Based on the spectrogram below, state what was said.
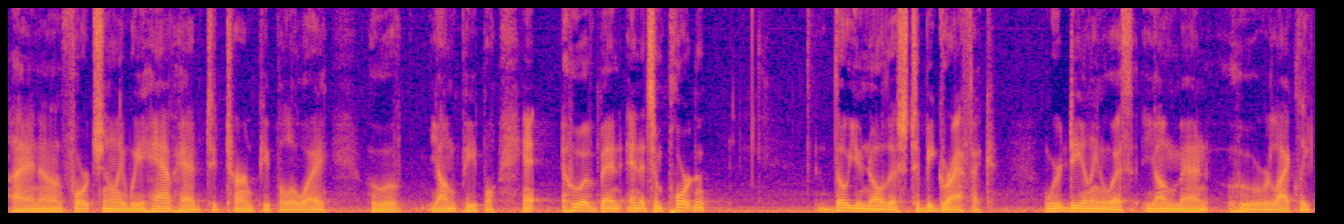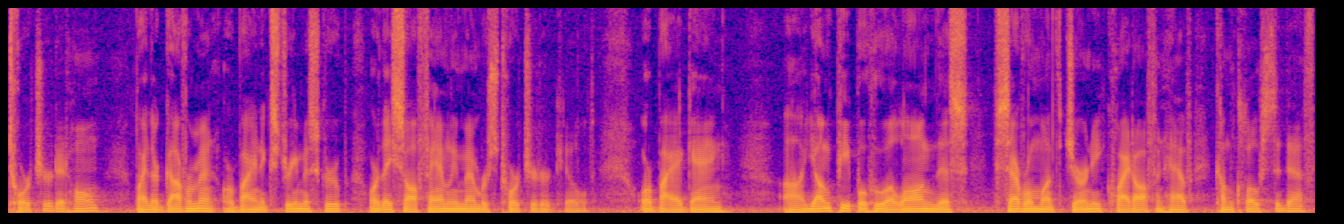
and unfortunately, we have had to turn people away who have young people and who have been. And it's important, though you know this, to be graphic. We're dealing with young men who were likely tortured at home by their government or by an extremist group, or they saw family members tortured or killed, or by a gang uh, young people who, along this several month journey, quite often have come close to death,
